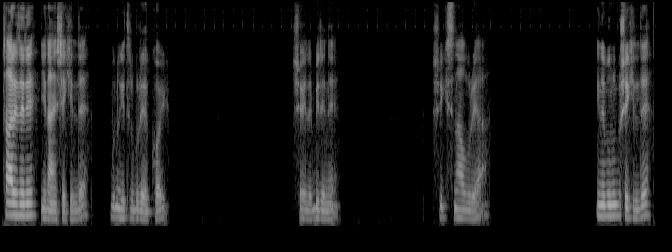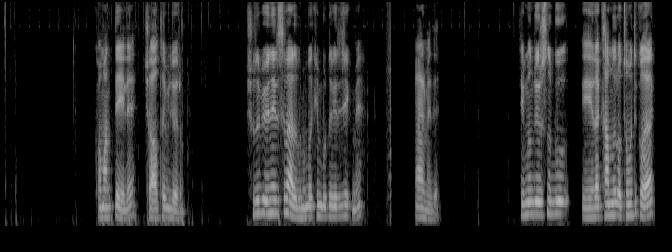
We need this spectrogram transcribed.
Tarihleri yine aynı şekilde. Bunu getir buraya koy. Şöyle birini. Şu ikisini al buraya. Yine bunu bu şekilde Command D ile çoğaltabiliyorum. Şurada bir önerisi vardı bunun. Bakayım burada verecek mi? Vermedi. Figma'nın duyurusunda bu e, rakamları otomatik olarak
